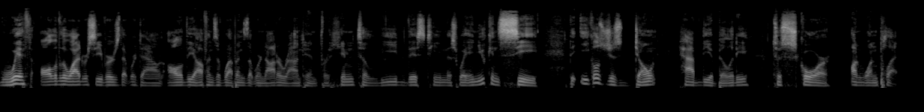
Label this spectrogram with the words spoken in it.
with all of the wide receivers that were down, all of the offensive weapons that were not around him, for him to lead this team this way. And you can see the Eagles just don't have the ability to score on one play.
